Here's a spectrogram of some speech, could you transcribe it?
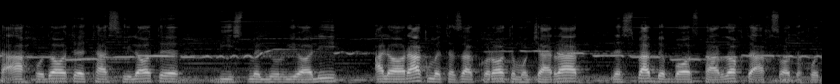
تعهدات تسهیلات 20 میلیون ریالی علا رقم تذکرات مکرر نسبت به بازپرداخت اقساط خود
